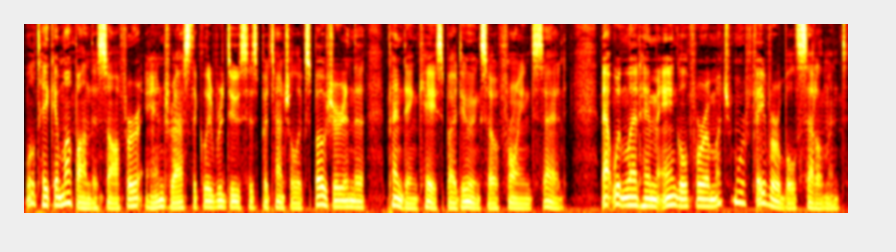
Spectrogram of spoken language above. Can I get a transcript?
will take him up on this offer and drastically reduce his potential exposure in the pending case by doing so, Freund said. That would let him angle for a much more favorable settlement.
